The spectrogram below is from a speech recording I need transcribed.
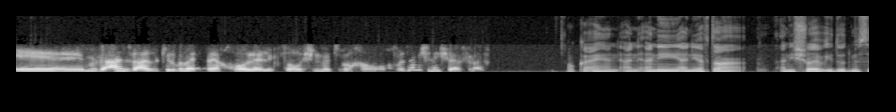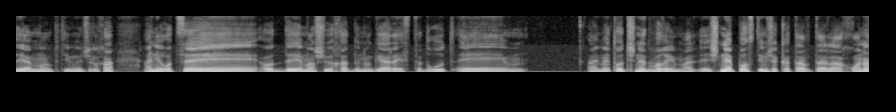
אה, ואז, ואז כאילו באמת אתה יכול אה, ליצור שינוי לטווח ארוך, וזה מה שאני שואף אליו. אוקיי, אני, אני, אני אוהב את ה... אני שואב עידוד מסוים מהאופטימיות שלך. אני רוצה אה, עוד משהו אחד בנוגע להסתדרות. האמת עוד שני דברים, שני פוסטים שכתבת לאחרונה.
